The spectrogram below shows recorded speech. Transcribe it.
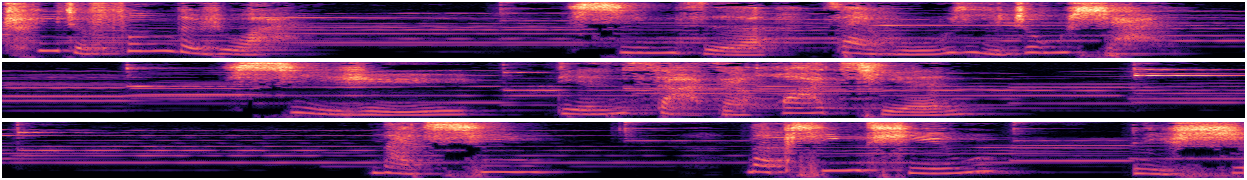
吹着风的软。星子在无意中闪，细雨点洒在花前。那青，那娉婷，你是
